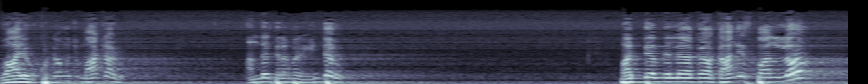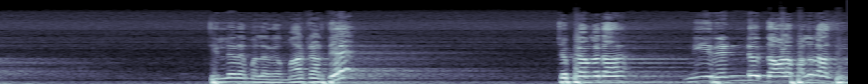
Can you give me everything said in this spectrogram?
వారి యొక్క కుటుంబం గురించి మాట్లాడు. అందరు తెలంగాణ వింటారు. పద్దెనిమిది నెలల కాంగ్రెస్ పాలనలో చిల్లర మల్లరగా మాట్లాడితే చెప్పాం కదా నీ రెండు దవడ పళ్ళు రాల్తాయి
